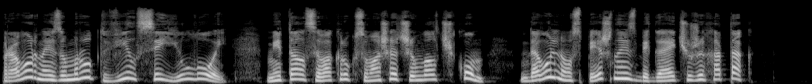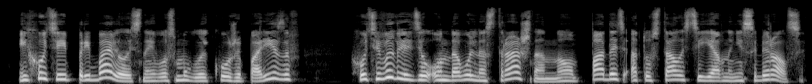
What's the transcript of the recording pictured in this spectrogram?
Проворный изумруд вился юлой, метался вокруг сумасшедшим волчком, довольно успешно избегая чужих атак. И хоть и прибавилось на его смуглой коже порезов, хоть и выглядел он довольно страшно, но падать от усталости явно не собирался.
